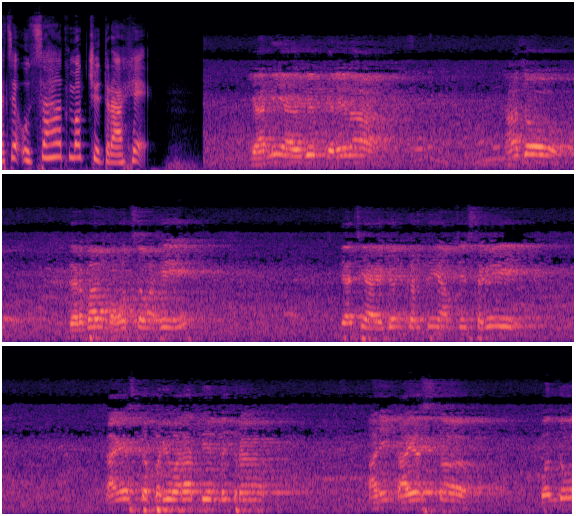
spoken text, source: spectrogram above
असल्याचे उत्साहात्मक चित्र आहे. यांनी आयोजित केलेला हा जो गरबा महोत्सव आहे त्याचे आयोजन करते आमचे सगळे कायस्थ परिवारातील मित्र आणि कायस्थ बंधू.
